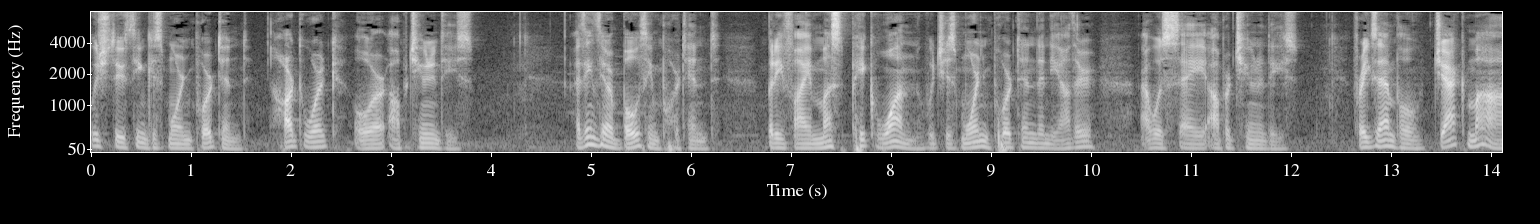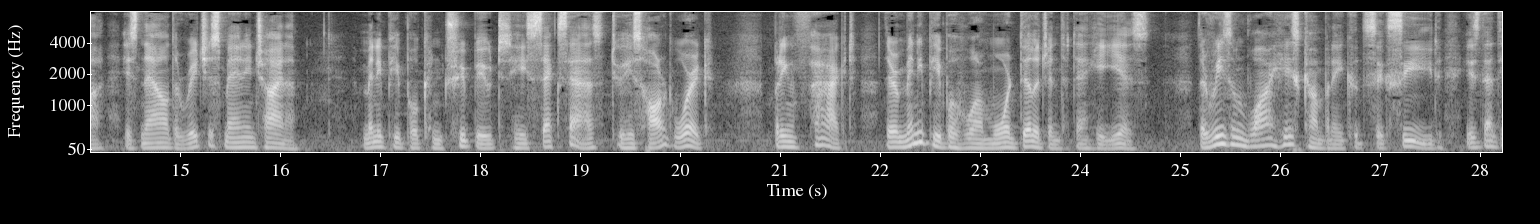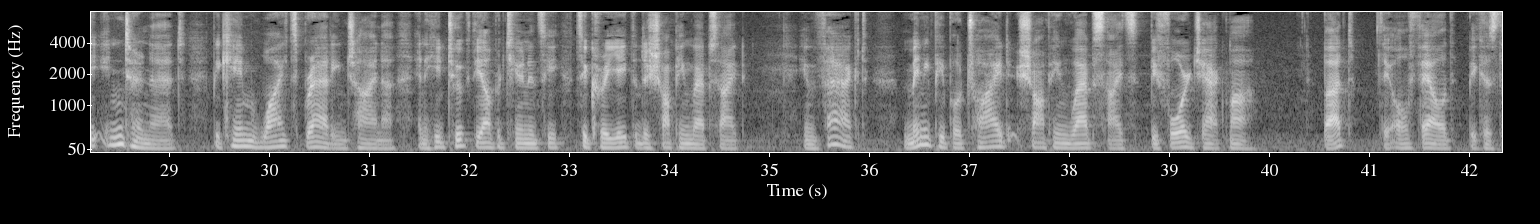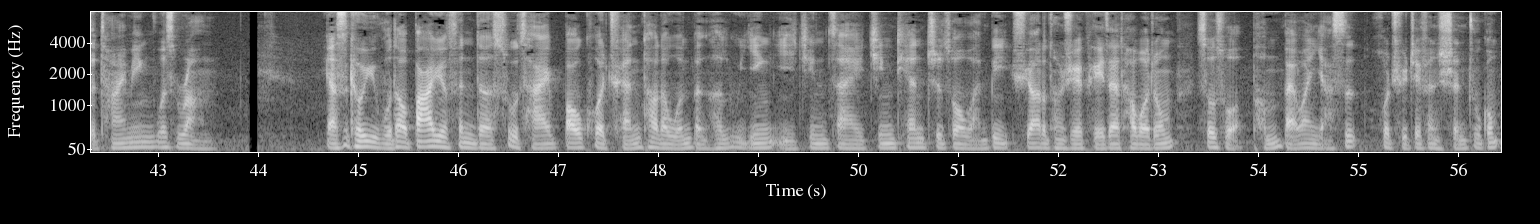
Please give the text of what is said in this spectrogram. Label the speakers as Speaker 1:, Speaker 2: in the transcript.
Speaker 1: Which do you think is more important, hard work or opportunities? I think they are both important, but if I must pick one which is more important than the other, I would say opportunities. For example, Jack Ma is now the richest man in China. Many people contribute his success to his hard work, but in fact, there are many people who are more diligent than he is. The reason why his company could succeed is that the internet became widespread in China and he took the opportunity to create the shopping website. In fact, many people tried shopping websites before Jack Ma, but they all failed because the timing was wrong.
Speaker 2: 雅思口语五到八月份的素材，包括全套的文本和录音，已经在今天制作完毕。需要的同学可以在淘宝中搜索“彭百万雅思”，获取这份神助攻。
